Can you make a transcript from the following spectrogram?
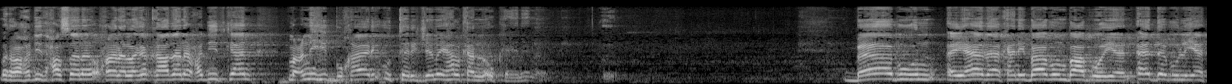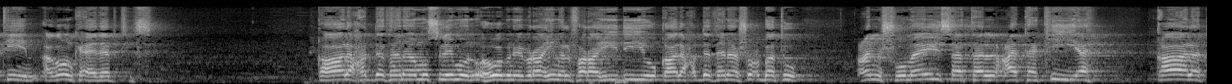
marka waa xadiid xasana waxaana laga qaadanaa xadiidkan macnihii bukhaari u tarjamay halkanna u keenay baabun ay hada kani baabun baab weeyaan adabu lyatiim agoonka aadaabtiisa qala xadaanaa muslimu wahuwa bnu ibrahim alfarahidiyu qala xadaanaa shucbatu can shumaysata alcatakiya qaalat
